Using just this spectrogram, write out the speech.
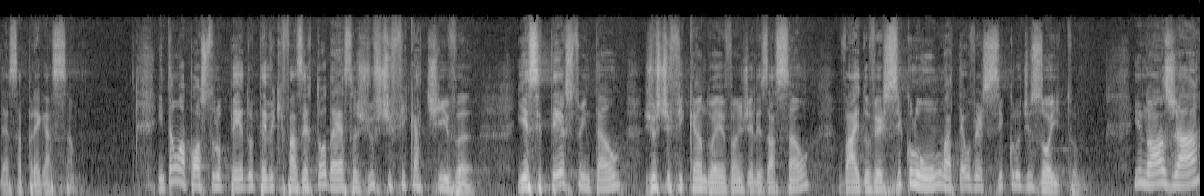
dessa pregação. Então o apóstolo Pedro teve que fazer toda essa justificativa. E esse texto, então, justificando a evangelização, vai do versículo 1 até o versículo 18. E nós já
